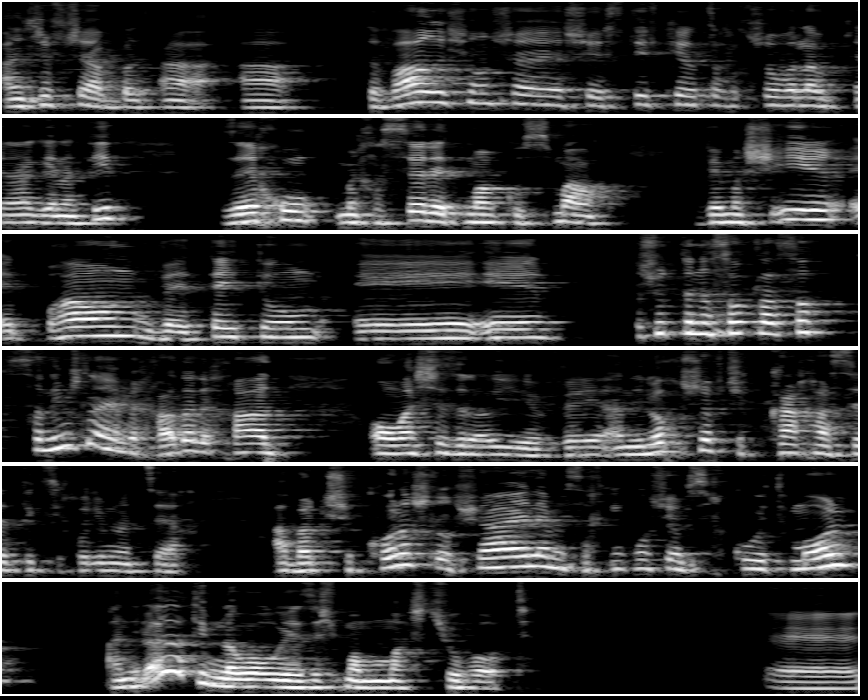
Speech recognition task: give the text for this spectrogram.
אני חושב שהדבר הראשון ש, שסטיב קר צריך לחשוב עליו מבחינה הגנתית, זה איך הוא מחסל את מרקוס סמארט ומשאיר את בראון ואת טייטום אה, אה, פשוט לנסות לעשות תכנים שלהם אחד על אחד או מה שזה לא יהיה. ואני לא חושבת שככה הסלטיקס יכולים לנצח אבל כשכל השלושה האלה משחקים כמו שהם שיחקו אתמול אני לא יודעת אם לווריאז יש ממש תשובות. אה,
